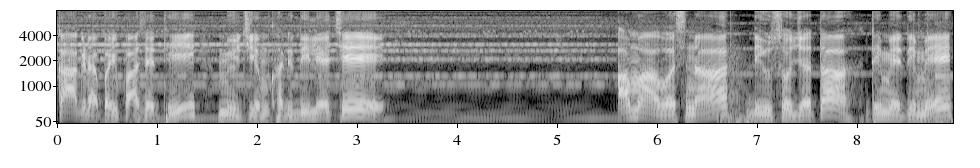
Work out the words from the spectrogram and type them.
કાગડાભાઈ પાસેથી મ્યુઝિયમ ખરીદી લે છે. અમાવસના દિવસો જતા ધીમે ધીમે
